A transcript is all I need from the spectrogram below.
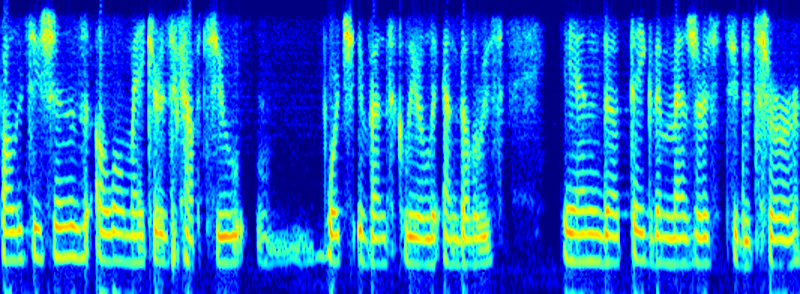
politicians, lawmakers have to watch events clearly, and Belarus and uh, take the measures to deter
